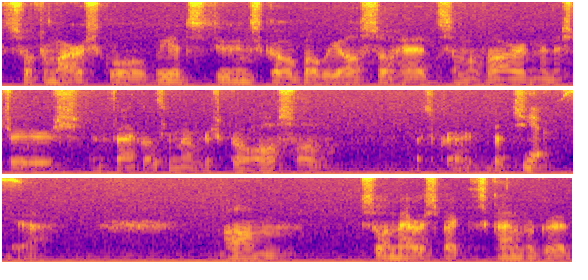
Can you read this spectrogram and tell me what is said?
so from our school we had students go, but we also had some of our administrators and faculty members go also. That's correct. That's yes. Yeah. Um, so in that respect, it's kind of a good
